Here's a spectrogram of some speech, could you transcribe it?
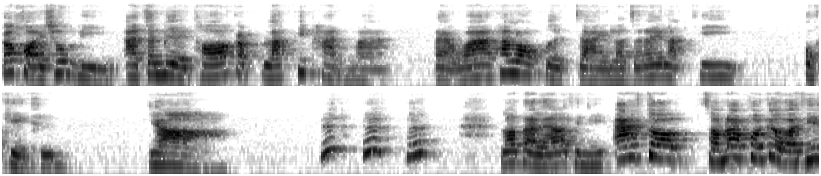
ก็ขอให้โชคดี อาจจะเหนื่อยท้อกับรักที่ผ่านมา แต่ว่าถ้าลองเปิดใจเราจะได้รักที่โอเคขึ้น อย่าเราแต่แล้วทีนี้อะจบสำหรับคนเกิดวันอาทิตย์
